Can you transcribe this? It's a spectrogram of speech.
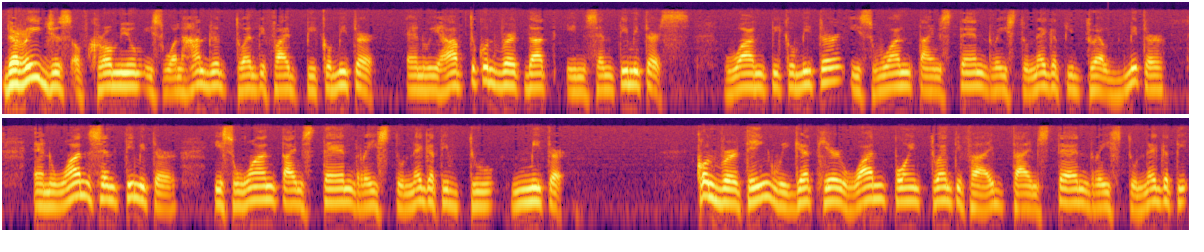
The radius of chromium is 125 picometer and we have to convert that in centimeters. 1 picometer is 1 times 10 raised to negative 12 meter and 1 centimeter is 1 times 10 raised to negative 2 meter. Converting, we get here 1.25 times 10 raised to negative,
